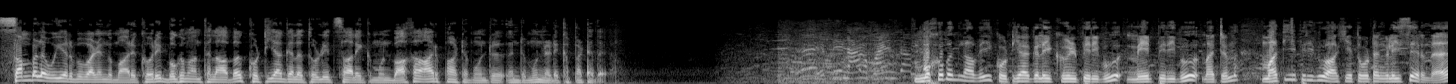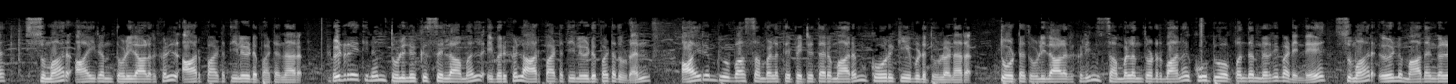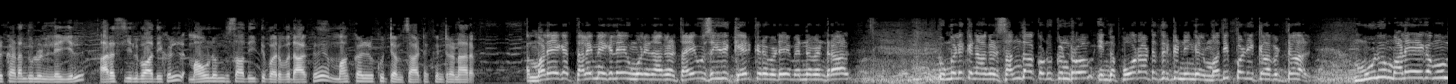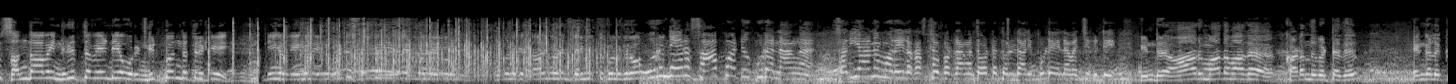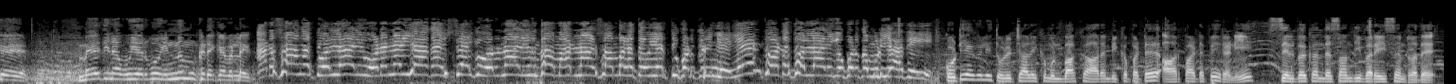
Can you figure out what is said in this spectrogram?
சம்பள உயர்வு வழங்குமாறு கோரி புகமந்தலாவ கொட்டியாகல தொழிற்சாலைக்கு முன்பாக ஆர்ப்பாட்டம் ஒன்று இன்று முன்னெடுக்கப்பட்டது. முகமதுலாவை கொட்டியாகலை கீழ்பிரிவு மேற்பிரிவு மற்றும் மத்திய பிரிவு ஆகிய தோட்டங்களை சேர்ந்த சுமார் ஆயிரம் தொழிலாளர்கள் ஆர்ப்பாட்டத்தில் ஈடுபட்டனர். இன்றைய தினம் தொழிலுக்கு செல்லாமல் இவர்கள் ஆர்ப்பாட்டத்தில் ஈடுபட்டதுடன் ஆயிரம் ரூபாய் சம்பளத்தை பெற்றுத் தருமாறும் கோரிக்கை விடுத்துள்ளனர். தோட்ட தொழிலாளர்களின் சம்பளம் தொடர்பான கூட்டு ஒப்பந்தம் நிறைவடைந்து சுமார் ஏழு மாதங்கள் கடந்துள்ள நிலையில் அரசியல்வாதிகள் மௌனம் சாதித்து வருவதாக மக்கள் குற்றம் சாட்டுகின்றனர். மலையக தலைமைகளே உங்களை நாங்கள் தயவு செய்து கேட்கிற விடயம் என்னவென்றால் உங்களுக்கு நாங்கள் சந்தா கொடுக்கின்றோம். இந்த போராட்டத்திற்கு நீங்கள் மதிப்பளிக்காவிட்டால் முழு மலையகமும் சந்தாவை நிறுத்த வேண்டிய ஒரு நிர்பந்தத்திற்கு நீங்கள் எங்களை கொண்டு செல்கிறீர்கள் என்பதை உங்களுக்கு தாழ்மையுடன் தெரிவித்துக் கொள்கிறோம். ஒரு நேரம் சாப்பாட்டுக்கு கூட நாங்க சரியான முறையில கஷ்டப்படுறாங்க. தோட்ட தொழிலாளி புள்ளையில வச்சுக்கிட்டு. இன்று ஆறு மாதமாக கடந்து விட்டது. எங்களுக்கு மேதின உயர்வு இன்னும் கிடைக்கவில்லை. அரசாங்க தொழிலாளி உடனடியாக ஒரு நாள் கொடுக்க முடியாது தொழிற்சாலைக்கு முன்பாக ஆரம்பிக்கப்பட்ட ஆர்ப்பாட்ட பேரணி செல்வகந்த சந்தி வரை சென்றது.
